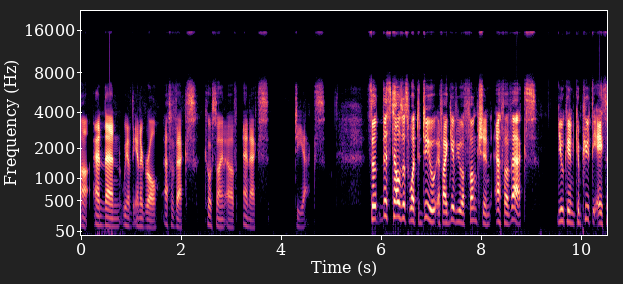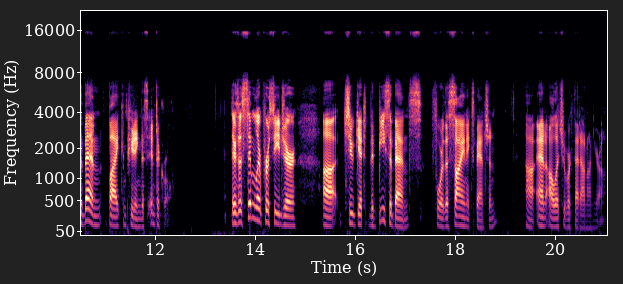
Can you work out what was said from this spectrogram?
Uh, and then we have the integral f of x cosine of nx dx. So this tells us what to do. If I give you a function f of x, you can compute the a sub n by computing this integral. There's a similar procedure uh, to get the b sub for the sine expansion, uh, and I'll let you work that out on your own.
